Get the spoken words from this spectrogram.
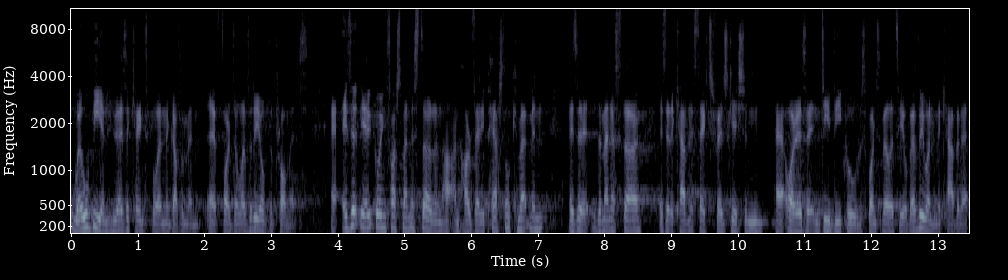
will be and who is accountable in the government uh, for delivery of the promise. Is it the outgoing First Minister and her, and her very personal commitment? Is it the Minister? Is it the Cabinet Secretary for Education? Uh, or is it indeed the equal responsibility of everyone in the Cabinet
